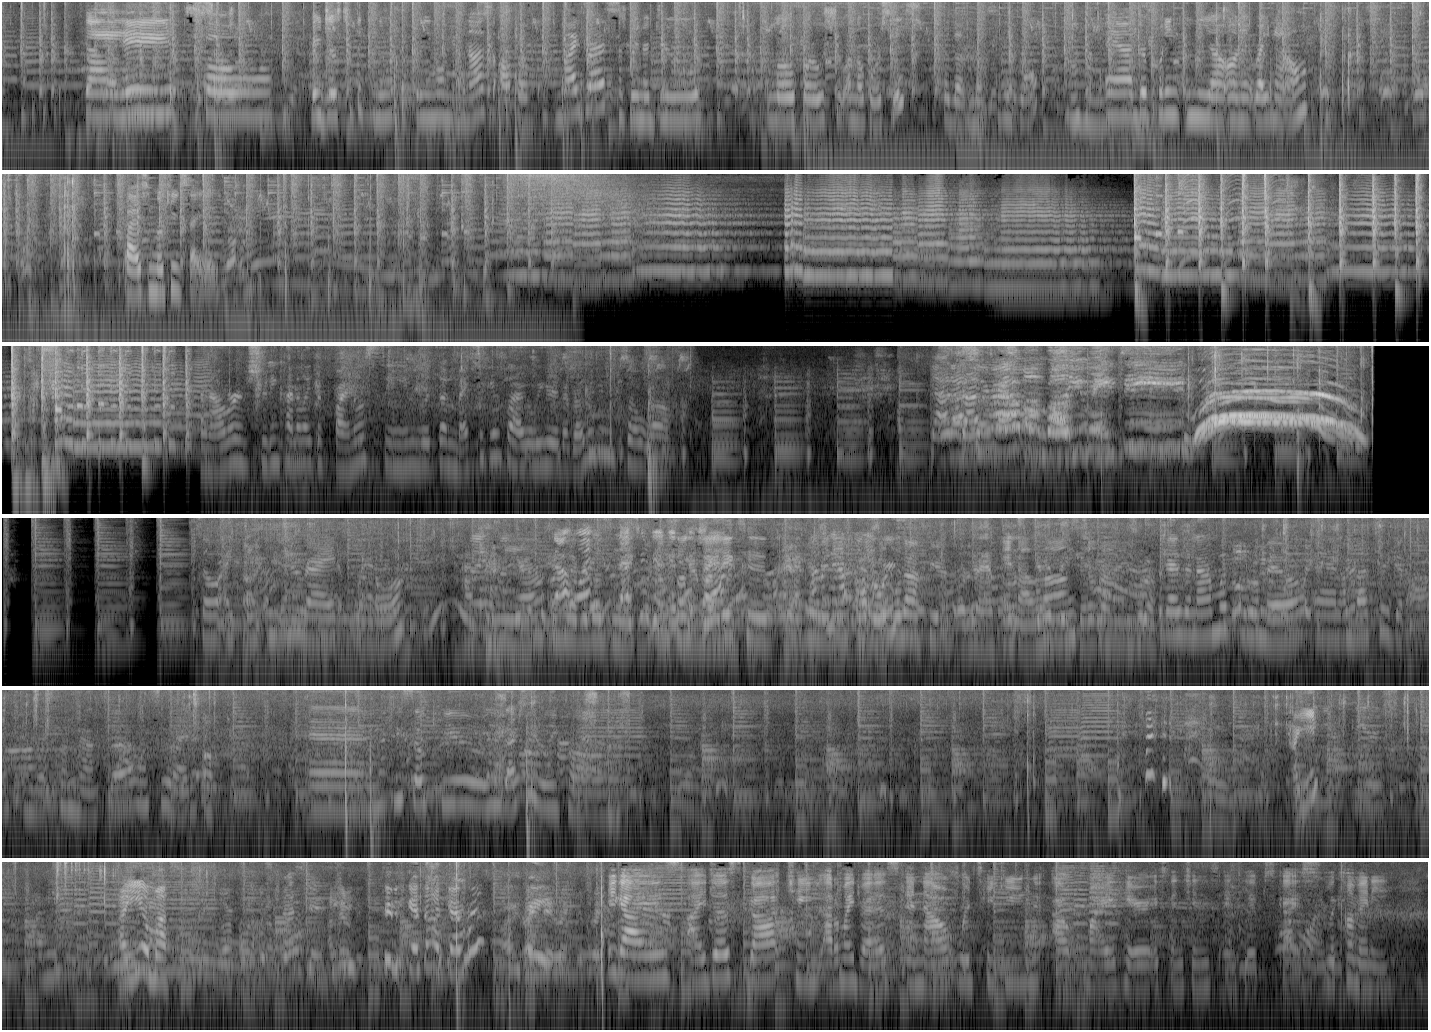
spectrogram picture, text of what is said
Hey, so they just took the crinolinas off of my dress. We're gonna do a little photo shoot on the horses for the Mexican flag. Mm-hmm. And they're putting Mia on it right now. Guys, I'm looking excited. And now we're shooting kind of like the final scene with the Mexican flag over here. The girls are doing so well. That's a wrap on volume 18. So I think I'm gonna ride Weddle after Mia or whoever goes next. I'm so excited because I haven't ridden a horse in a long time. So guys, and now I'm with Romeo, and I'm about to get off, and then Samantha wants to ride it. And he's so cute. He's actually really calm. Allí. Allí o más. Did we get them on camera? Great. Hey guys, I just got changed out of my dress and now we're taking out my hair extensions and clips. Guys, look how many.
